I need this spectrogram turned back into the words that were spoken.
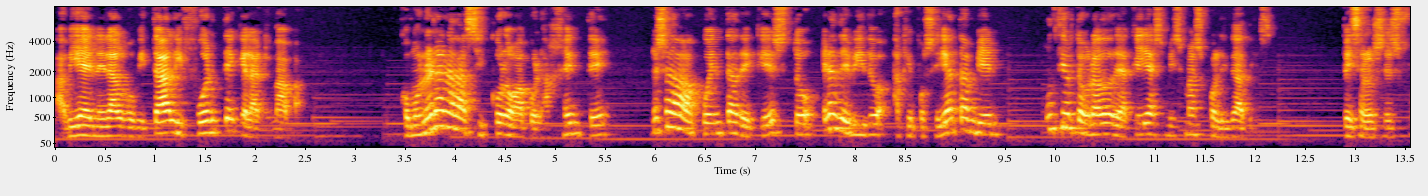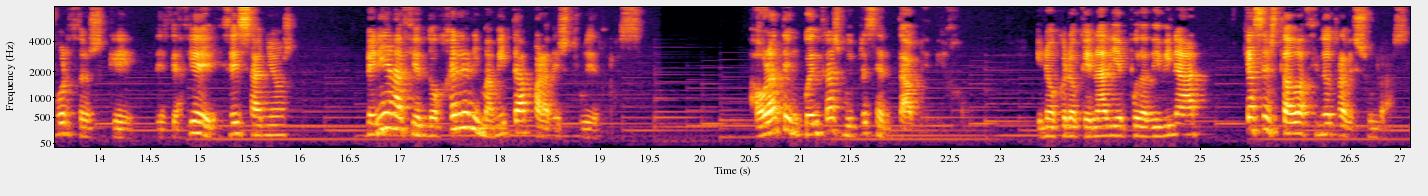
Había en él algo vital y fuerte que la animaba, como no era nada psicóloga con la gente, no se daba cuenta de que esto era debido a que poseía también un cierto grado de aquellas mismas cualidades, pese a los esfuerzos que, desde hacía 16 años, venían haciendo Helen y Mamita para destruirlas. Ahora te encuentras muy presentable, y no creo que nadie pueda adivinar que has estado haciendo travesuras,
